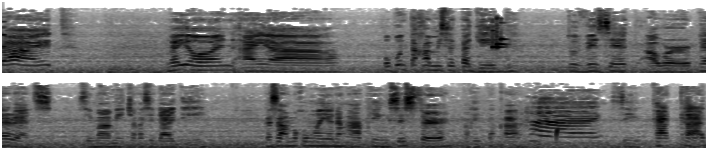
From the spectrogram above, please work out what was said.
Alright! Ngayon ay ah, pupunta kami sa Tagig to visit our parents, si Mami at si Daddy. Kasama ko ngayon ang aking sister, makita ka, Hi! si Kat Kat.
